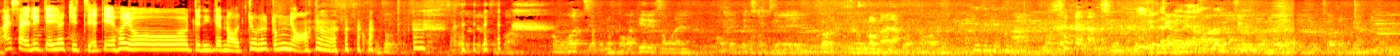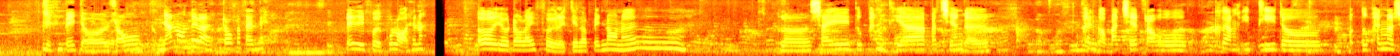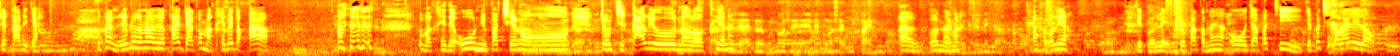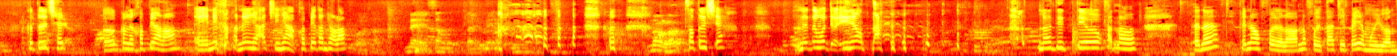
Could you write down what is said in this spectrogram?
ai xài ly chế cho chị chị chị hơi yo chị đi chơi nọ chơi lúc trống nhỏ. Không có chị nó bỏ cái tí đi xong rồi họ lên cái chị chị có nông nông này à à bỏ chị chị chị bé cho cháu nhắn luôn thế mà cho cái tên thế. Bé gì phở cô lỏi thế nè ơi đâu lấy phở lại chị là bé non nữa là say tu phăng thia ba chén gỡ tu phăng gỡ ba chén cho khương ít thi cho tu phăng nó sẽ cá đi chả. Tu phăng nếu thằng nó cá chả, có mặc hay bé tóc cá à? Các bạn thấy ô ni ba chén nó trâu chỉ cá liu nó là kia nó. Rồi ờ ô nào mà. À, vâng à. ô liu chỉ có lệ một đôi ba tao này ô cha ba chi cha có chỉ tao lấy đi rồi cứ tới chết ờ cái lời khó bia đó ê nè bắt tao này nhá chi nhá khó bia tan thao đó nè xong đấy sao tư xe nè chỗ ý nhau ta. Nó đi tiêu phát nó. Thế đó phải nó phở nó nó phở ta chỉ bây giờ mùi yuan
